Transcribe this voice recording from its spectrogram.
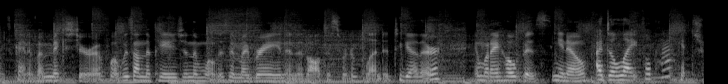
It's kind of a mixture of what was on the page and then what was in my brain, and it all just sort of blended together. And what I hope is, you know, a delightful package.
